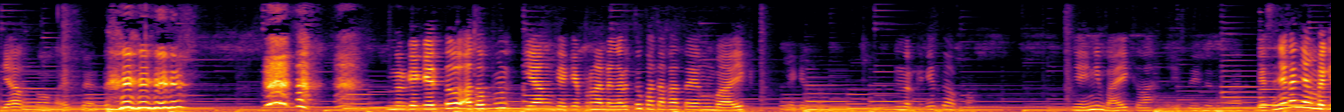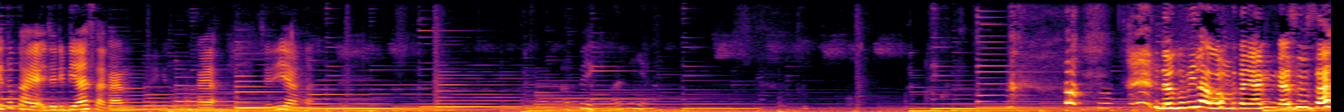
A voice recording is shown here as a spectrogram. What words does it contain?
dijawab sama Pak Isbet menurut Keke itu ataupun yang Keke pernah dengar itu kata-kata yang baik kayak gitu. Menurut Keke itu apa? Ya ini baik lah itu didengar biasanya kan yang baik itu kayak jadi biasa kan kayak gitu. Kayak jadi ya nggak apa ya gimana ya? Udah aku bilang loh pertanyaan nggak susah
